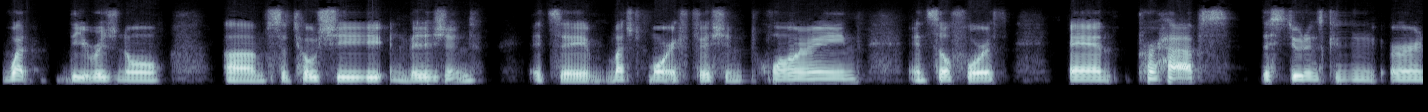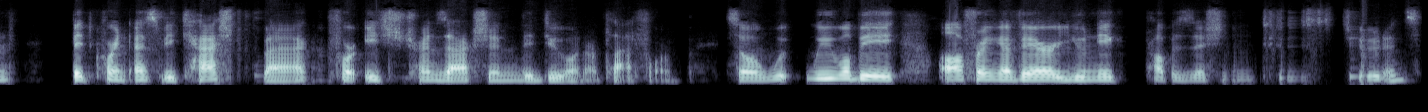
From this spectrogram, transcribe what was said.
what the original um, Satoshi envisioned. It's a much more efficient coin and so forth. And perhaps the students can earn Bitcoin SV cash back for each transaction they do on our platform. So we, we will be offering a very unique proposition to students.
